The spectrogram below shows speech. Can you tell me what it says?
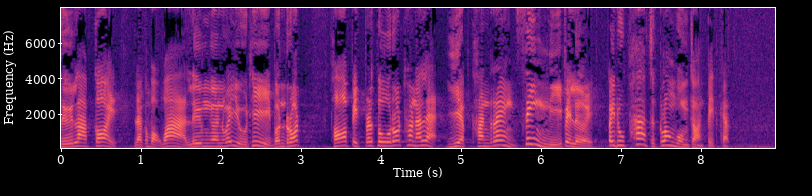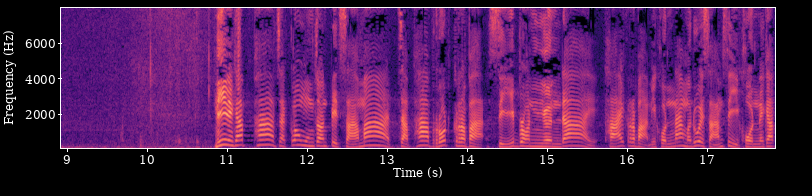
ซื้อลาบก้อย แล้วก็บอกว่าลืมเงินไว้อยู่ที่บนรถ พอปิดประตูรถเท่านั้นแหละ เหยียบคันเร่งซิ่งหนีไปเลย ไปดูภาพจากกล้องวงจรปิดครับ นี่นะครับภาพจากกล้องวงจรปิดสามารถจับภาพรถกระบะสีบรอนเงินได้ ท้ายกระบะมีคนนั่งมาด้วย 3-4 คนนะครับ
